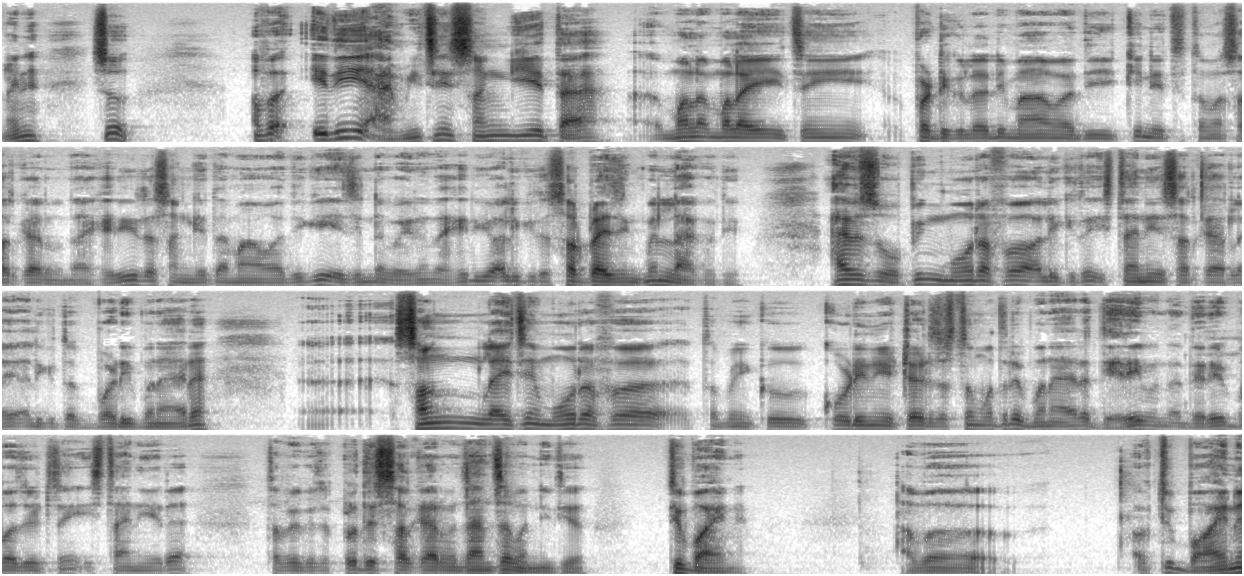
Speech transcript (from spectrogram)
होइन? सो अब यदि हामी चाहिँ सङ्घीयता मलाई मलाई चाहिँ पर्टिकुलरली माओवादीकै नेतृत्वमा सरकार हुँदाखेरि र सङ्घीयता माओवादीकै एजेन्डा भइरहँदाखेरि यो अलिकति सरप्राइजिङ पनि लागेको थियो। I was hoping more of अलिकति स्थानीय सरकारलाई अलिकति बढी बनाएर सङ्घलाई चाहिँ मोर अफ तपाईँको कोअर्डिनेटर जस्तो मात्रै बनाएर धेरैभन्दा धेरै बजेट चाहिँ स्थानीय र तपाईँको चाहिँ प्रदेश सरकारमा जान्छ भन्ने थियो। त्यो भएन। अब अब त्यो भएन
